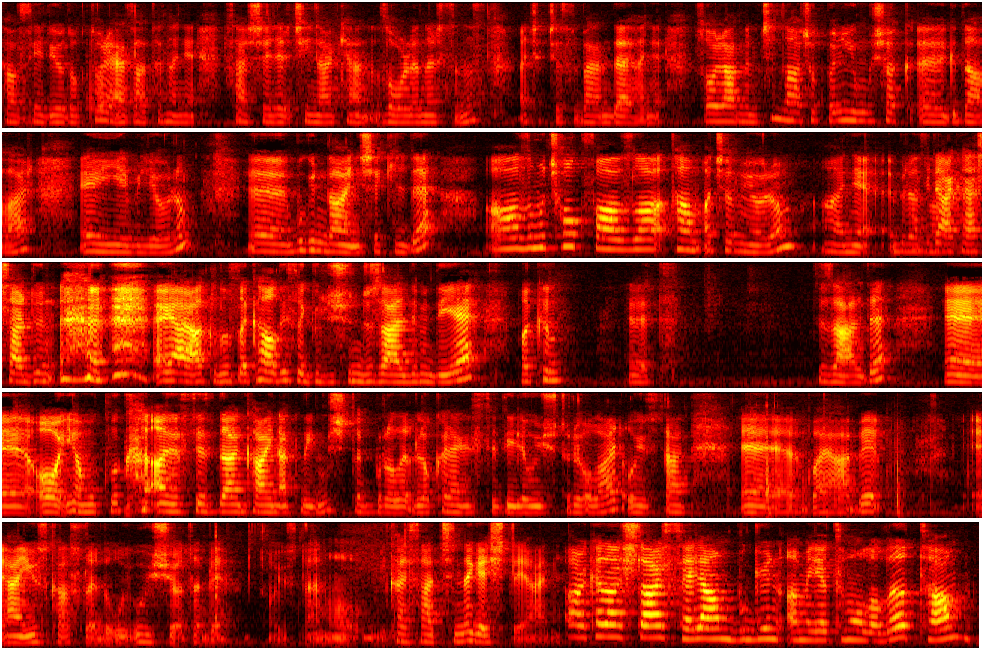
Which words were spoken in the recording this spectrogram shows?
tavsiye ediyor doktor. Yani zaten hani sert şeyleri çiğnerken zorlanırsınız. Açıkçası ben de hani zorlandığım için daha çok böyle yumuşak e, gıdalar e, yiyebiliyorum. E, bugün de aynı şekilde. Ağzımı çok fazla tam açamıyorum. Hani biraz bir de arkadaşlar dün eğer aklınızda kaldıysa gülüşün düzeldi mi diye bakın evet düzeldi. Ee, o yamukluk anesteziden kaynaklıymış. Tabi buraları lokal anesteziyle uyuşturuyorlar. O yüzden e, bayağı bir yani yüz kasları da uy- uyuşuyor tabi. O yüzden o birkaç saat içinde geçti yani. Arkadaşlar selam. Bugün ameliyatım olalı tam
